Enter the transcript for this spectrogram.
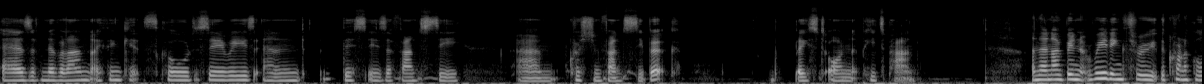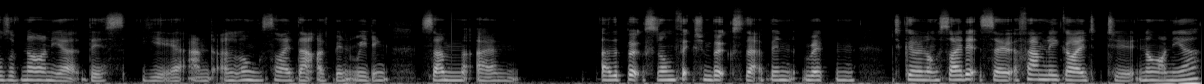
Heirs of Neverland, I think it's called series, and this is a fantasy, um, Christian fantasy book based on Peter Pan. And then I've been reading through the Chronicles of Narnia this year, and alongside that, I've been reading some um, other books, non fiction books that have been written to go alongside it. So, A Family Guide to Narnia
